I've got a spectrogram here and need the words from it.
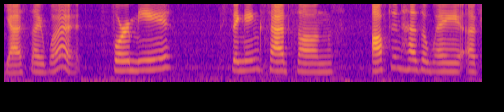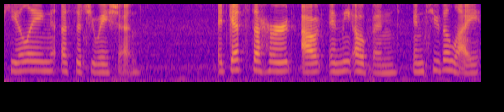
Yes, I would. For me, singing sad songs often has a way of healing a situation. It gets the hurt out in the open, into the light,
